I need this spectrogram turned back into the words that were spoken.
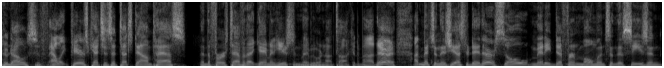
Who knows if Alec Pierce catches a touchdown pass in the first half of that game in Houston, maybe we're not talking about. There, I mentioned this yesterday. There are so many different moments in this season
